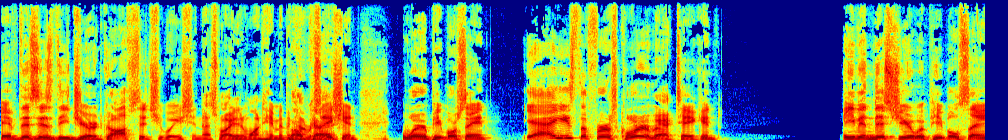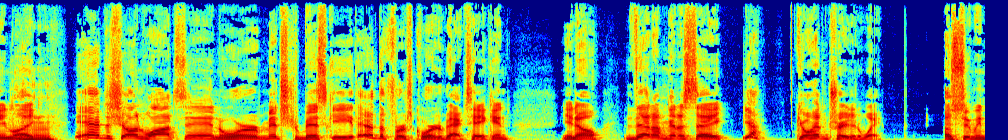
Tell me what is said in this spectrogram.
If this is the Jared Goff situation, that's why I didn't want him in the Okay. conversation, where people are saying, yeah, he's the first quarterback taken. Even this year, with people saying like, Mm-hmm. yeah, Deshaun Watson or Mitch Trubisky, they're the first quarterback taken. You know, then I'm gonna say, yeah, go ahead and trade it away assuming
